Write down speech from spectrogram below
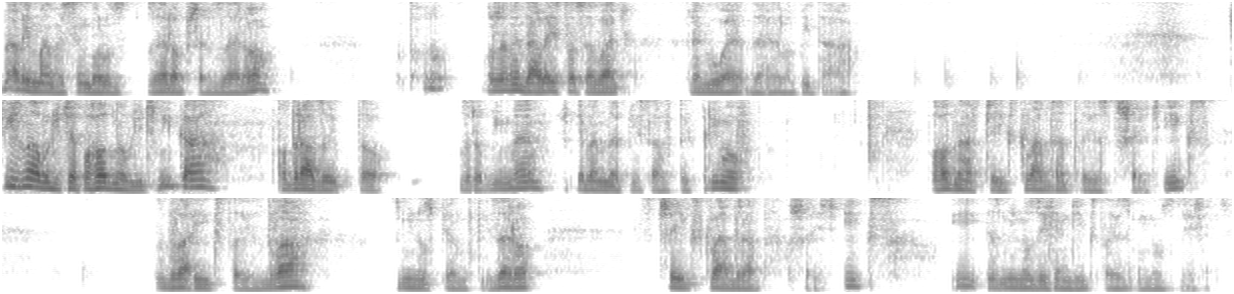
Dalej mamy symbol 0 przez 0. No to możemy dalej stosować regułę L'Hospitala. Czyli znowu liczę pochodną licznika. Od razu to zrobimy. Już nie będę pisał tych primów. Pochodna z 3x kwadrat to jest 6x. Z 2x to jest 2. Z minus 5 0. Z 3x kwadrat 6x. I z minus 10x to jest minus 10.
